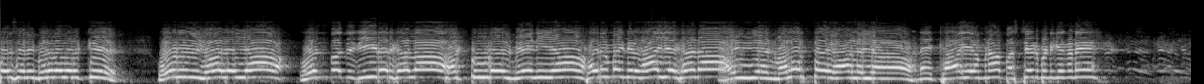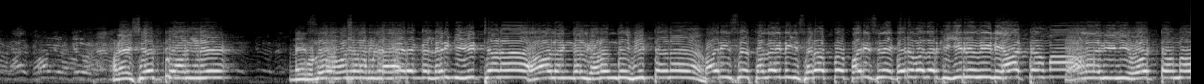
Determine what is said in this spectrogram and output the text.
பரிசுகளையும் பெறுவதற்கு ஒரு காலையா ஒன்பது வீரர்களா? கட்டுடல் மேனியா? கருமை நாயகனா? ஐயன் வளர்த்த காலையா அண்ணே காயம்னா ஃபர்ஸ்ட் எய்ட் பண்ணிக்கங்கண்ணே. அண்ணே சேஃப்டி ஆடுங்கண்ணே நேரங்கள் நெருங்கி விட்டன. காலங்கள் கடந்து விட்டன. பரிசு தொகை சிறப்பு பரிசினை பெறுவதற்கு இருவிழி ஆட்டமா? அளவிலி ஓட்டமா?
